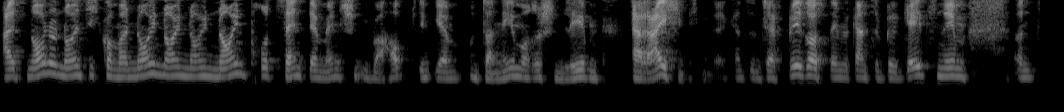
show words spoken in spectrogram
als 99,9999 Prozent der Menschen überhaupt in ihrem unternehmerischen Leben erreichen. Ich meine, da kannst du Jeff Bezos nehmen, kannst du Bill Gates nehmen und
